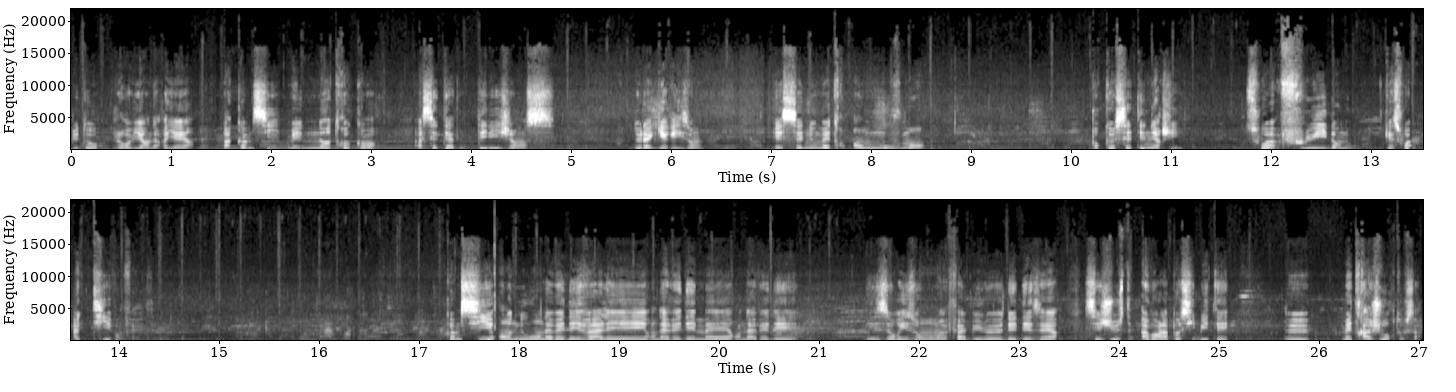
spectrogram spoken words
plutôt je reviens en arrière, pas comme si, mais notre corps a cette intelligence de la guérison et c'est nous mettre en mouvement pour que cette énergie soit fluide en nous, qu'elle soit active en fait. Comme si en nous on avait des vallées, on avait des mers, on avait des, des horizons fabuleux, des déserts. C'est juste avoir la possibilité de mettre à jour tout ça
